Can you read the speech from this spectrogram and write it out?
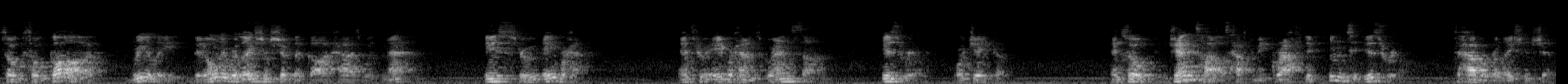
So, so God, really, the only relationship that God has with man is through Abraham and through Abraham's grandson, Israel or Jacob. And so Gentiles have to be grafted into Israel to have a relationship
